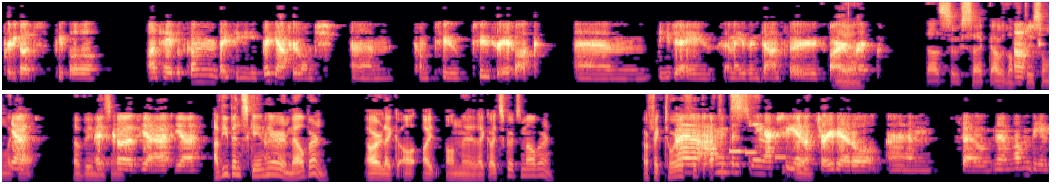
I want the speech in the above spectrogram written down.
pretty good. People on tables come basically basically after lunch. Um, come two, two, three o'clock. Um, DJs, amazing dancers, fireworks. That's so sick. I would love Oh, to do something like yeah. that. That'd be It's amazing. good, yeah, yeah. Have you been skiing here in Melbourne, or like out on the like outskirts of Melbourne, or Victoria? Uh, I I I haven't been skiing actually in yeah. Australia at all. Um, so no, haven't been.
